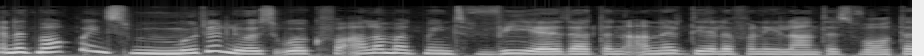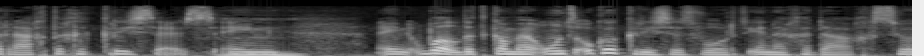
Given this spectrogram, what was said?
En dit maak mens moedeloos ook veral omdat mens weet dat in ander dele van die land is water regtig 'n krisis en Hmm. en wel dit kan by ons ook 'n krisis word enige dag. So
